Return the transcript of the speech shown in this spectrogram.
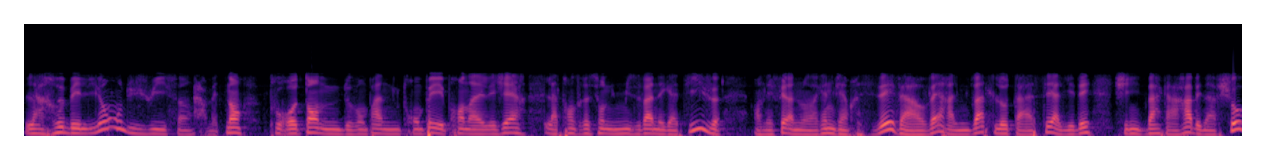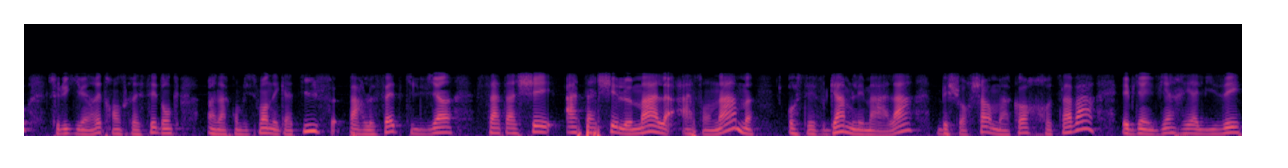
la rébellion du juif. Alors maintenant, pour autant, nous ne devons pas nous tromper et prendre à la légère la transgression du musva négative. En effet, la Nouraken vient préciser, Ve'aover al mitvat lotaase al yede shinitbak arabe et nafsho, celui qui viendrait transgresser donc un accomplissement négatif par le fait qu'il vient s'attacher, attacher le mal à son âme, Osefgam le Maala, Beshorcha Makor Chotzava, eh bien il vient réaliser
